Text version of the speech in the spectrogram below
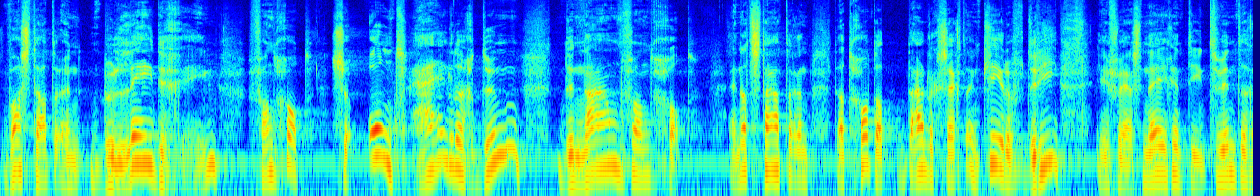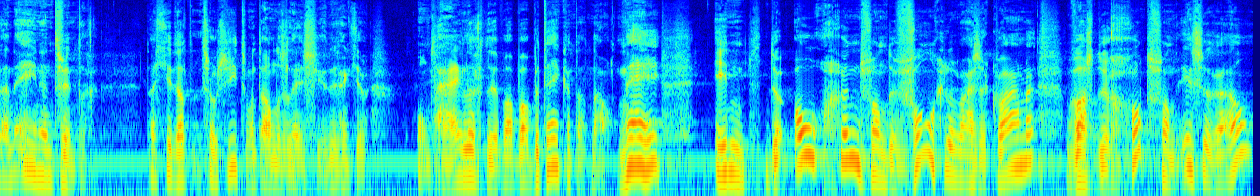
was dat een belediging van God. Ze ontheiligden de naam van God. En dat staat er, een, dat God dat duidelijk zegt een keer of drie in vers 19, 20 en 21. Dat je dat zo ziet, want anders lees je, dan denk je, ontheiligde, wat, wat betekent dat nou? Nee, in de ogen van de volkeren waar ze kwamen, was de God van Israël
